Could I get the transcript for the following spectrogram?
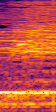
Me.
